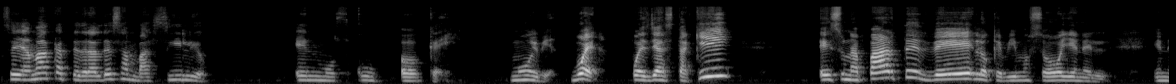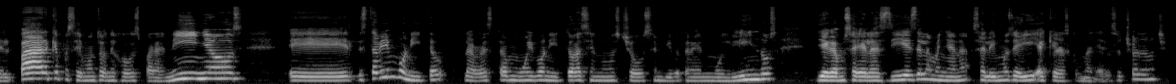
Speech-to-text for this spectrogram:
Se llama Catedral de San Basilio en Moscú. Ok, muy bien. Bueno, pues ya está aquí es una parte de lo que vimos hoy en el, en el parque, pues hay un montón de juegos para niños. Eh, está bien bonito, la verdad está muy bonito, hacen unos shows en vivo también muy lindos. Llegamos ahí a las 10 de la mañana, salimos de ahí, ¿a qué horas, como A las 8 de la noche.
